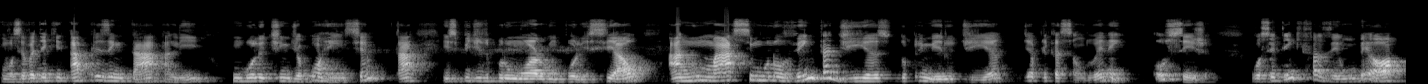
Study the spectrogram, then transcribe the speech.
Você vai ter que apresentar ali um boletim de ocorrência, tá? Expedido por um órgão policial a no máximo 90 dias do primeiro dia de aplicação do Enem. Ou seja, você tem que fazer um BO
